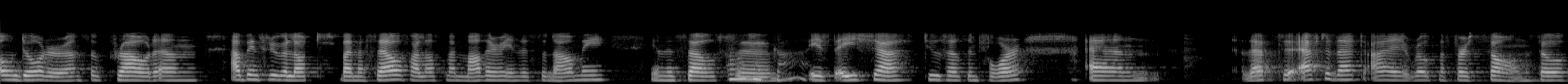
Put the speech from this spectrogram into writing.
own daughter. I'm so proud. And I've been through a lot by myself. I lost my mother in the tsunami in the South oh uh, East Asia 2004. And that after that I wrote my first song. So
